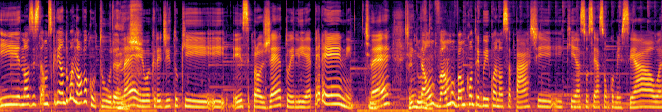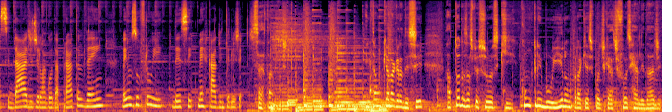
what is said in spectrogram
E nós estamos criando uma nova cultura, é né? Isso. Eu acredito que esse projeto ele é perene, Sim, né? então dúvida. vamos vamos contribuir com a nossa parte e que a associação comercial, a cidade de Lagoa da Prata vem vem usufruir desse mercado inteligente. Certamente. Então quero agradecer a todas as pessoas que contribuíram para que esse podcast fosse realidade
